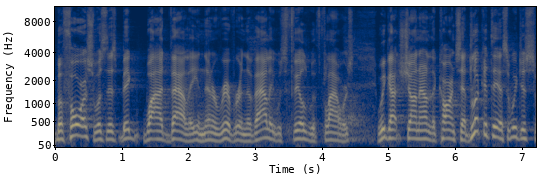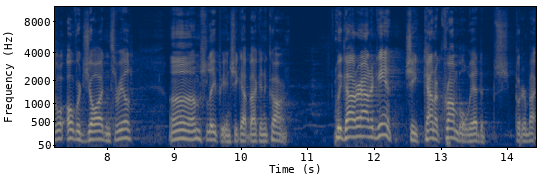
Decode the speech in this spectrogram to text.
Before us was this big wide valley and then a river, and the valley was filled with flowers. We got Sean out of the car and said, Look at this. And we just were overjoyed and thrilled. Oh, I'm sleepy. And she got back in the car. We got her out again. She kind of crumbled. We had to put her back.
